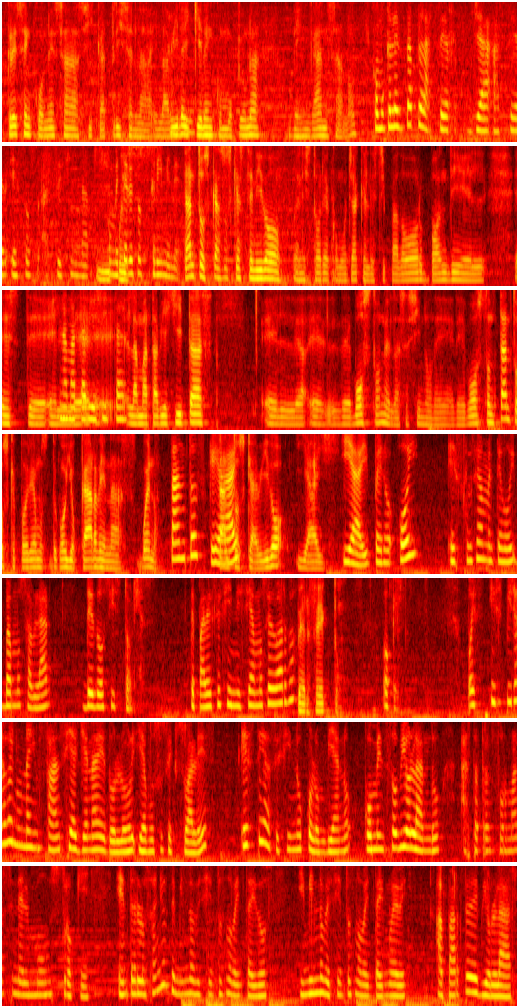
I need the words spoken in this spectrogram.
crecen con esa cicatriz en la, en la vida y quieren como que una venganza, ¿no? Como que les da placer ya hacer esos asesinatos, cometer pues, esos crímenes. Tantos casos que has tenido en la historia como Jack el Destripador, Bundy, el este el la Mataviejitas, eh, la Mataviejitas, el, el, de Boston, el asesino de, Boston, tantos que podríamos, Goyo Cárdenas, bueno, tantos que tantos que ha habido y hay. Y hay, pero hoy exclusivamente hoy vamos a hablar de dos historias. ¿Te parece si iniciamos, Eduardo? Perfecto. Ok. Pues inspirado en una infancia llena de dolor y abusos sexuales, este asesino colombiano comenzó violando hasta transformarse en el monstruo que, entre los años de 1992 y 1999, aparte de violar,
